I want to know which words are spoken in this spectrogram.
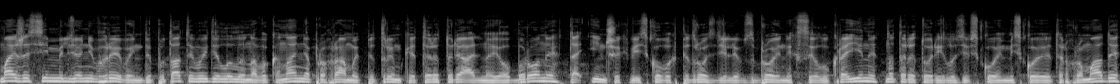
Майже 7 мільйонів гривень депутати виділили на виконання програми підтримки територіальної оборони та інших військових підрозділів Збройних сил України на території Лозівської міської тергромади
